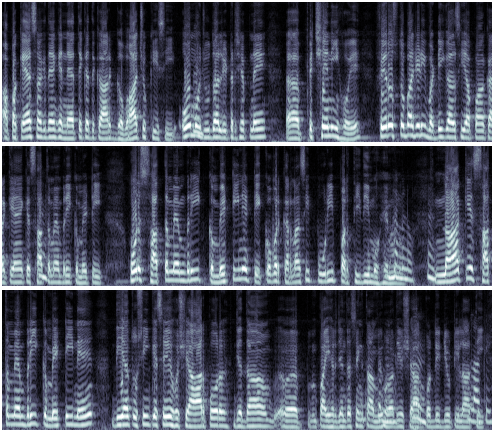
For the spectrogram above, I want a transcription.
ਆਪਾਂ ਕਹਿ ਸਕਦੇ ਹਾਂ ਕਿ ਨੈਤਿਕ ਅਧਿਕਾਰ ਗਵਾ ਚੁੱਕੀ ਸੀ ਉਹ ਮੌਜੂਦਾ ਲੀਡਰਸ਼ਿਪ ਨੇ ਪਿੱਛੇ ਨਹੀਂ ਹੋਏ। ਫਿਰ ਉਸ ਤੋਂ ਬਾਅਦ ਜਿਹੜੀ ਵੱਡੀ ਗੱਲ ਸੀ ਆਪਾਂ ਕਰਕੇ ਆਏ ਕਿ 7 ਮੈਂਬਰੀ ਕਮੇਟੀ। ਹੁਣ 7 ਮੈਂਬਰੀ ਕਮੇਟੀ ਨੇ ਟੇਕ ਓਵਰ ਕਰਨਾ ਸੀ ਪੂਰੀ ਭਰਤੀ ਦੀ ਮੁਹਿੰਮ ਨੂੰ। ਨੂੰ। ਕਿ 7 ਮੈਂਬਰੀ ਕਮੇਟੀ ਨੇ ਦੀਆਂ ਤੁਸੀਂ ਕਿਸੇ ਹੁਸ਼ਿਆਰਪੁਰ ਜਿੱਦਾਂ ਭਾਈ ਹਰਜਿੰਦਰ ਸਿੰਘ ਧਾਮੀ ਹੋਣਾ ਦੀ ਹੁਸ਼ਿਆਰਪੁਰ ਦੀ ਡਿਊਟੀ ਲਾਤੀ।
